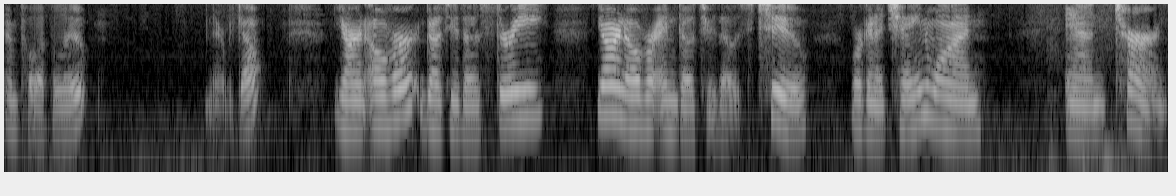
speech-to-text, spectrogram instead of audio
and pull up a loop. There we go. Yarn over, go through those three, yarn over and go through those two. We're going to chain one and turn.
